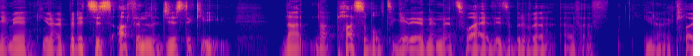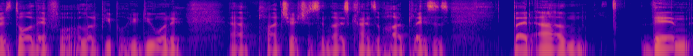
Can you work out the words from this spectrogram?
amen. You know, but it's just often logistically not not possible to get in, and that's why there's a bit of a, of a you know a closed door there for a lot of people who do want to uh, plant churches in those kinds of hard places. But um, then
